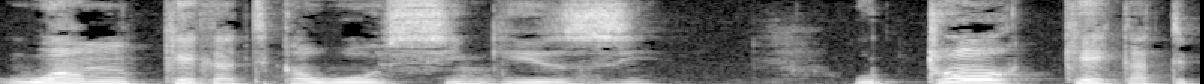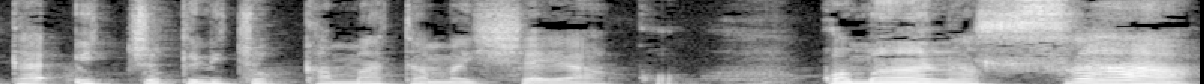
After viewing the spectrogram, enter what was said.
uamke katika huo usingizi. Utoke katika hicho kilichokamata maisha yako. Kwa maana saa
